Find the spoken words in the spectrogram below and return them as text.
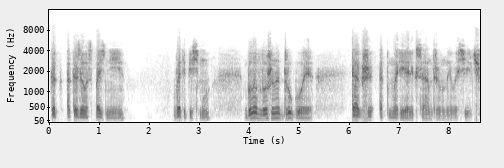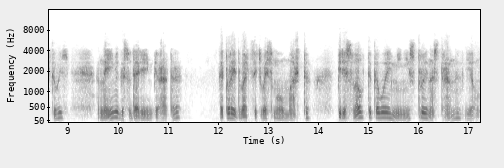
Как оказалось позднее, в это письмо было вложено другое, также от Марии Александровны Васильчиковой, на имя государя-императора, который 28 марта переслал таковое министру иностранных дел.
